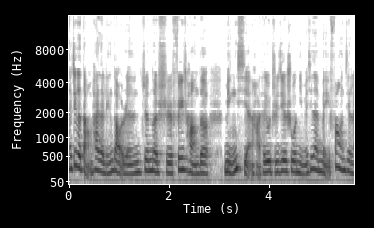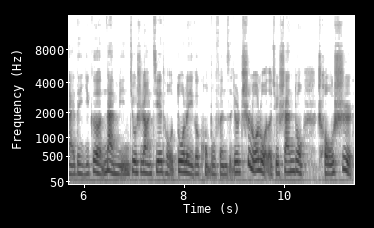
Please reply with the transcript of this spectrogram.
那这个党派的领导人真的是非常的明显哈，他就直接说：你们现在每放进来的一个难民，就是让街头多了一个恐怖分子，就是赤裸裸的去煽动仇视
